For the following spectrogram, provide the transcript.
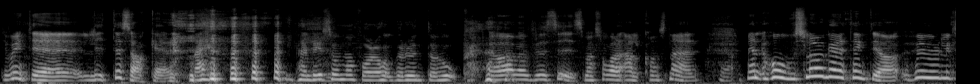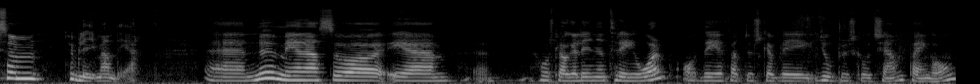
Det var inte lite saker. Nej, men det är så man får att gå runt och ihop. Ja, men precis. Man får vara allkonstnär. Ja. Men hovslagare tänkte jag, hur, liksom, hur blir man det? Eh, numera så är eh, hovslagarlinjen tre år och det är för att du ska bli jordbruksgodkänd på en gång.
